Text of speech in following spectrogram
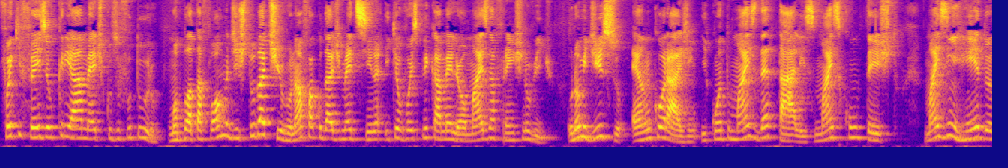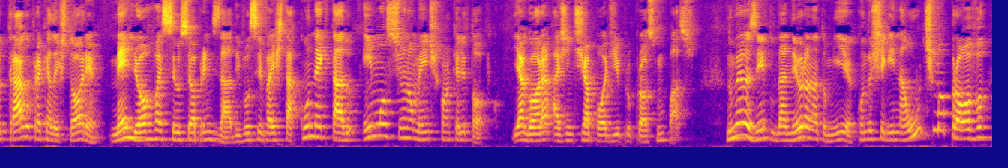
foi que fez eu criar Médicos do Futuro, uma plataforma de estudo ativo na Faculdade de Medicina e que eu vou explicar melhor mais na frente no vídeo. O nome disso é ancoragem, e quanto mais detalhes, mais contexto, mais enredo eu trago para aquela história, melhor vai ser o seu aprendizado e você vai estar conectado emocionalmente com aquele tópico. E agora a gente já pode ir para o próximo passo. No meu exemplo da neuroanatomia, quando eu cheguei na última prova,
